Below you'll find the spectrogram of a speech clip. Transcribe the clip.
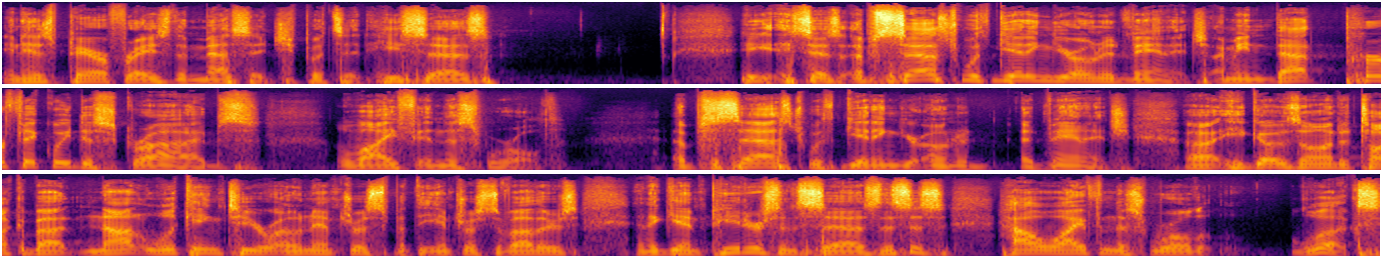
in his paraphrase, The Message, puts it. He says, he, he says, obsessed with getting your own advantage. I mean, that perfectly describes life in this world. Obsessed with getting your own advantage. Uh, he goes on to talk about not looking to your own interests, but the interests of others. And again, Peterson says this is how life in this world looks.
